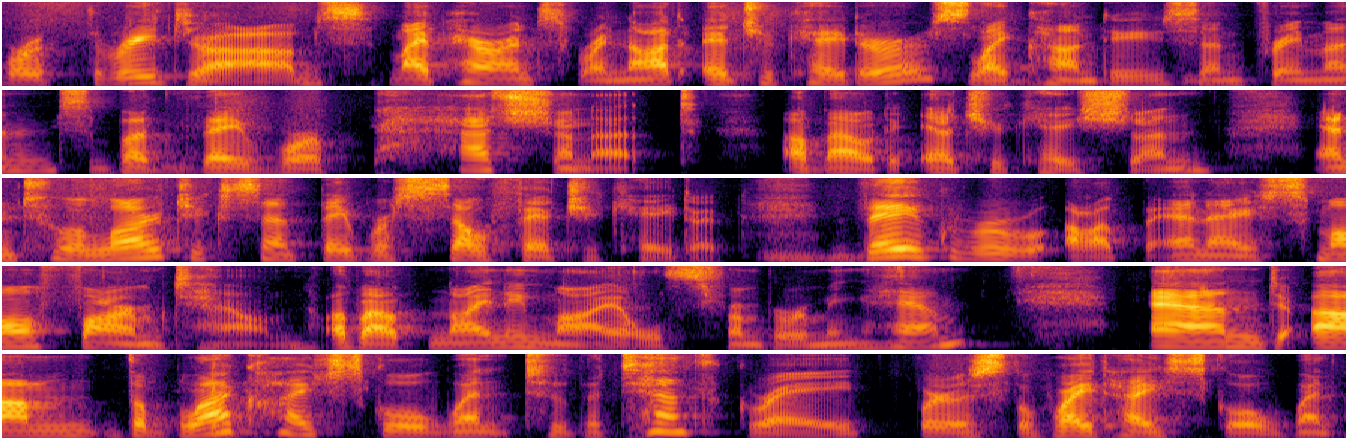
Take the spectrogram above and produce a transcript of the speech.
worked three jobs. My parents were not educators like Condi's and Freeman's, but they were passionate about education. And to a large extent, they were self educated. Mm. They grew up in a small farm town about 90 miles from Birmingham. And um, the black high school went to the 10th grade, whereas the white high school went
